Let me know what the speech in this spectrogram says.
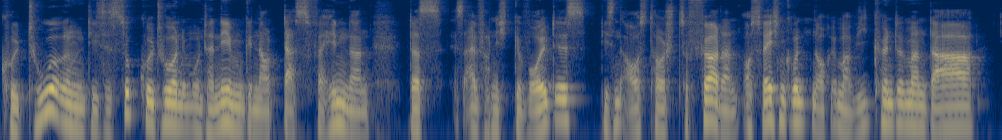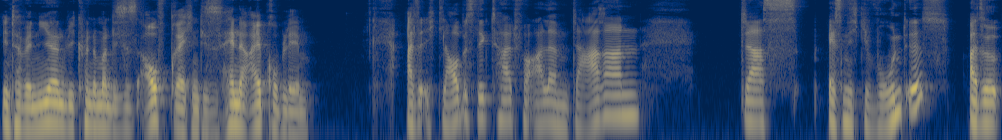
Kulturen, diese Subkulturen im Unternehmen genau das verhindern, dass es einfach nicht gewollt ist, diesen Austausch zu fördern. Aus welchen Gründen auch immer. Wie könnte man da intervenieren? Wie könnte man dieses aufbrechen, dieses Henne-Ei-Problem? Also ich glaube, es liegt halt vor allem daran, dass es nicht gewohnt ist. Also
